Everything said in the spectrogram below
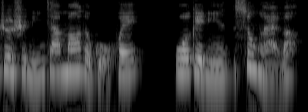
这是您家猫的骨灰，我给您送来了。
